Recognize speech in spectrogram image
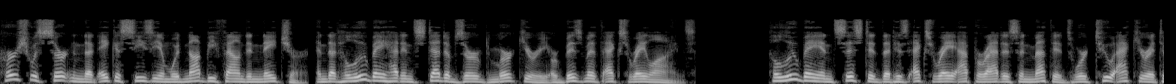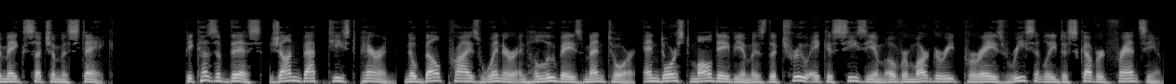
Hirsch was certain that eka-cesium would not be found in nature, and that Hulubei had instead observed mercury or bismuth X-ray lines. Hulubei insisted that his X-ray apparatus and methods were too accurate to make such a mistake. Because of this, Jean-Baptiste Perrin, Nobel Prize winner and Hulubei's mentor, endorsed moldavium as the true eka-cesium over Marguerite Perey's recently discovered francium.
